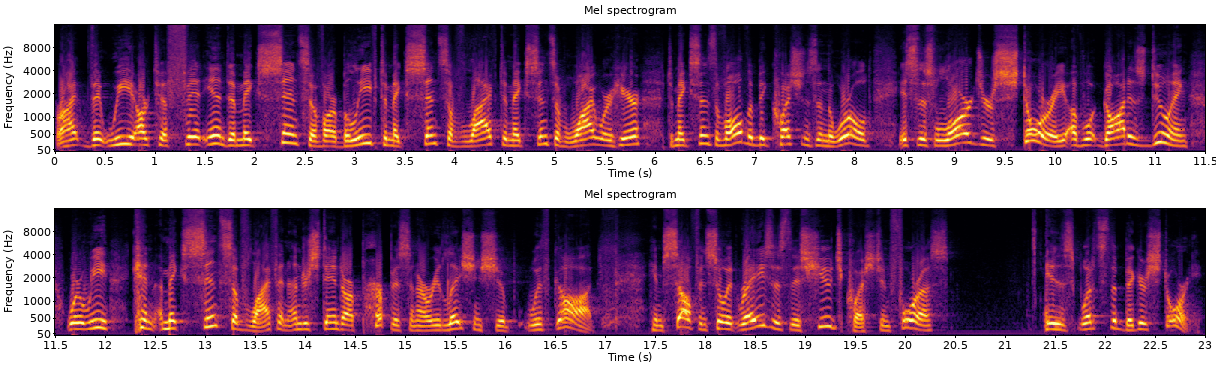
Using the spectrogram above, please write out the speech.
right? That we are to fit in, to make sense of our belief, to make sense of life, to make sense of why we're here, to make sense of all the big questions in the world. It's this larger story of what God is doing where we can make sense of life and understand our purpose and our relationship with God Himself. And so it raises this huge question for us is what's the bigger story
